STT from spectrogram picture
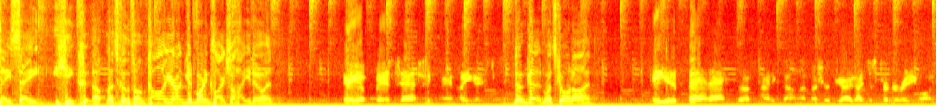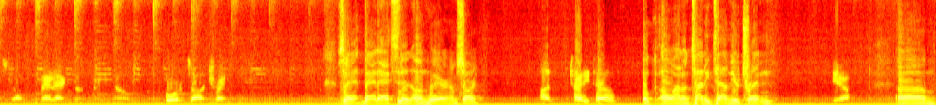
they say he could... Oh, let's go to the phone. Caller, you're on Good Morning Clarksville. How you doing? Hey, up, fantastic, man. How you guys doing? Doing good. What's going on? Hey, a bad act on Tiny Town. I'm not sure if you guys... I just turned the radio on and stuff. Bad act on Tiny Town. Ford's on Trent. Bad, bad accident on where? I'm sorry. On Tiny Town? Oh, oh out on Tiny Town near Trenton? Yeah. Um,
